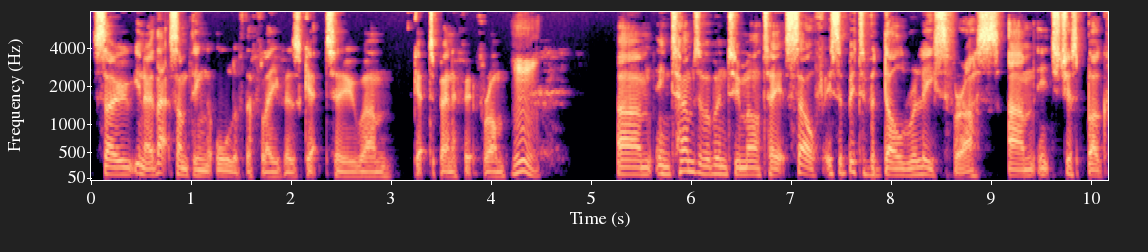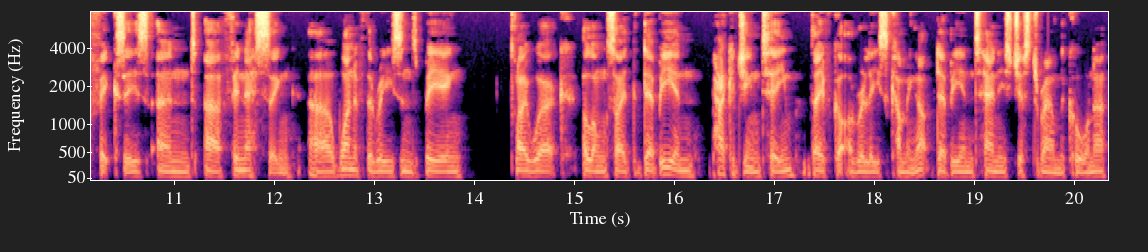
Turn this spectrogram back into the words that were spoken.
So you know that's something that all of the flavors get to um, get to benefit from. Hmm. Um, in terms of Ubuntu Mate itself, it's a bit of a dull release for us. Um, it's just bug fixes and uh, finessing. Uh, one of the reasons being I work alongside the Debian packaging team. They've got a release coming up. Debian 10 is just around the corner.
